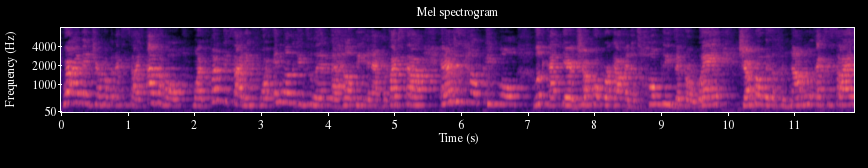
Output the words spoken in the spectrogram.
Where I make jump rope and exercise as a whole more fun and exciting for anyone looking to live a healthy and active lifestyle. And I just help people look at their jump rope workout in a totally different way. Jump rope is a phenomenal exercise.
